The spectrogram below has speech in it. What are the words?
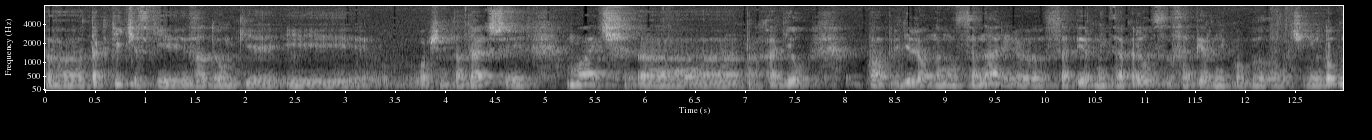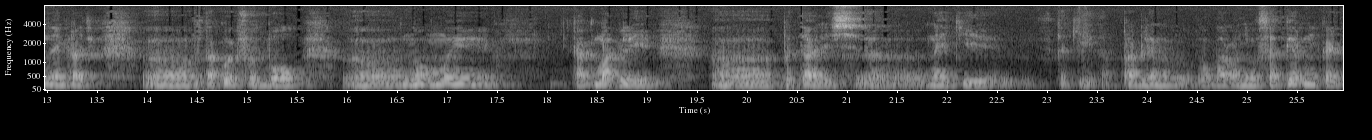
э, тактические задумки. И, в общем-то, дальше матч э, проходил по определенному сценарию. Соперник закрылся, сопернику было очень удобно играть э, в такой футбол. Э, но мы, как могли, э, пытались э, найти какие-то проблемы в обороне у соперника.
